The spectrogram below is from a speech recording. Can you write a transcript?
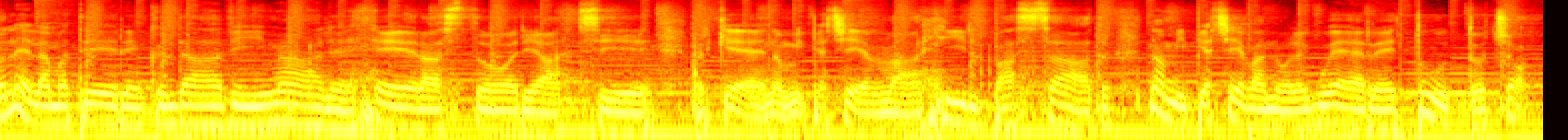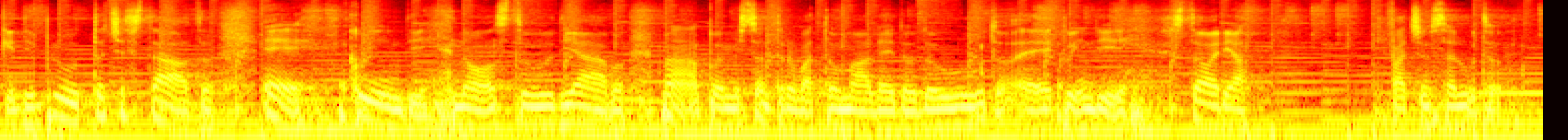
Qual è la materia in cui andavi male? Era storia, sì, perché non mi piaceva il passato, non mi piacevano le guerre, tutto ciò che di brutto c'è stato e quindi non studiavo, ma poi mi sono trovato male ed ho dovuto e quindi storia, ti faccio un saluto.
